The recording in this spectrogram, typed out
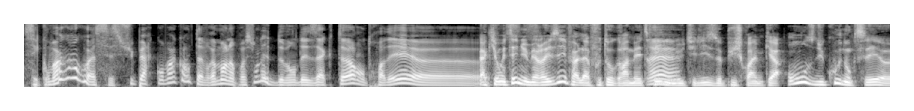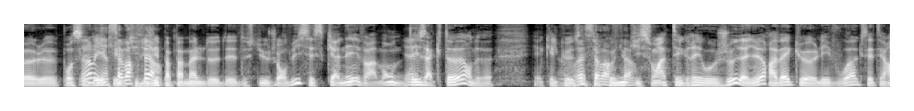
c'est convaincant quoi. C'est super convaincant. T'as vraiment l'impression d'être devant des acteurs en 3D bah, qui ont été numérisés. Enfin, la photogrammétrie, on l'utilise depuis je crois MK11 du coup, donc c'est le procédé qui est utilisé par pas mal de, de, studios aujourd'hui. C'est scanner vraiment des acteurs. De... Il y a quelques acteurs connus qui sont intégrés au jeu d'ailleurs avec les voix, etc.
